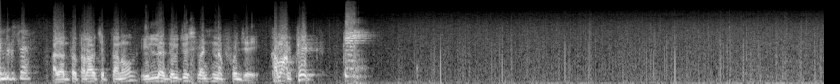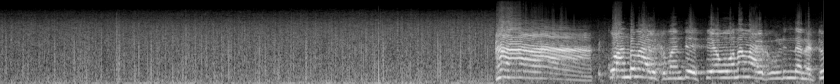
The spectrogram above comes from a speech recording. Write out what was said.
ఎందుకు సార్? అదంతా తర్వాత చెప్తాను. ఇల్లు అద్దెకు చూసి వెంటనే ఫోన్ చేయి. కమాన్ క్విక్ కొండ నాలుగు మంది వస్తే ఊన నాలుగు ఊడింది అన్నట్టు.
